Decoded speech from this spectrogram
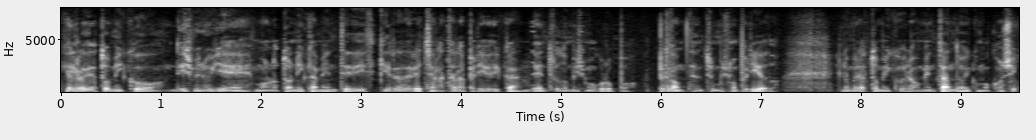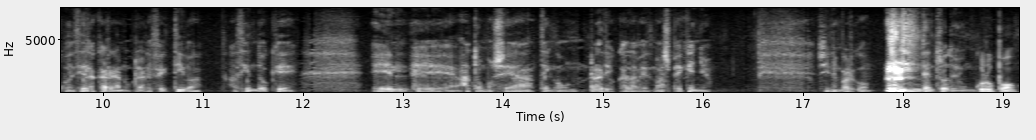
que el radio atómico disminuye monotónicamente de izquierda a derecha en la tabla periódica dentro de un mismo grupo, perdón, dentro de un mismo periodo. El número atómico irá aumentando y como consecuencia la carga nuclear efectiva, haciendo que el eh, átomo sea, tenga un radio cada vez más pequeño. Sin embargo, dentro de un grupo,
